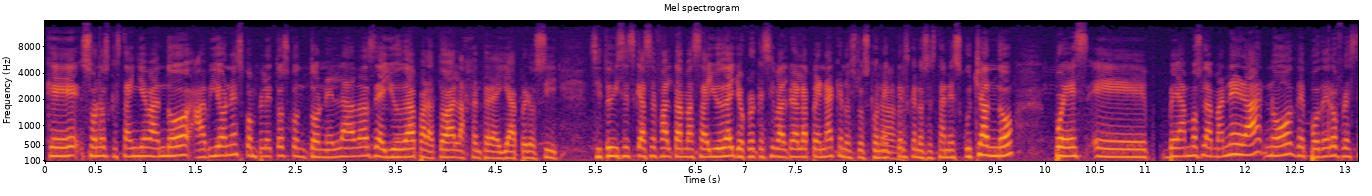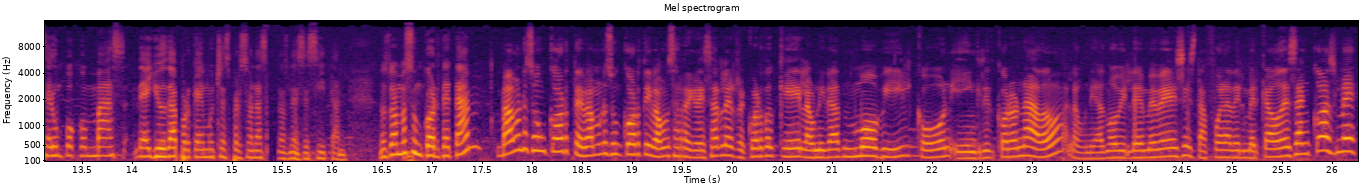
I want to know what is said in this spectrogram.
que son los que están llevando aviones completos con toneladas de ayuda para toda la gente de allá. Pero sí, si tú dices que hace falta más ayuda, yo creo que sí valdría la pena que nuestros Claro. conectores que nos están escuchando, pues eh, veamos la manera, ¿no?, de poder ofrecer un poco más de ayuda, porque hay muchas personas que nos necesitan. ¿Nos vamos a un corte, Tam? Vámonos a un corte, vámonos a un corte y vamos a regresar. Les recuerdo que la unidad móvil con Ingrid Coronado, la unidad móvil de MBS, está fuera del mercado de San Cosme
